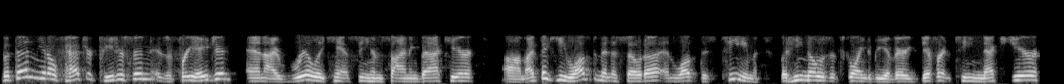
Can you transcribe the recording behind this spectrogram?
But then, you know, Patrick Peterson is a free agent, and I really can't see him signing back here. Um, I think he loved Minnesota and loved this team, but he knows it's going to be a very different team next year.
